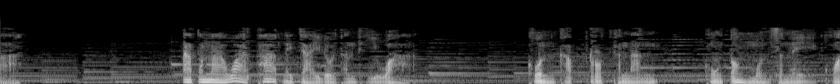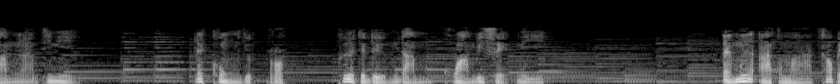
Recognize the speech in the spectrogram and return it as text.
า อาตมาวาดภาพในใจโดยทันทีว่า คนขับรถคันนั้นคงต้องมนสเสน่ห์ความงามที่นี่ และคงหยุดรถเพื่อจะดื่มด่ำความวิเศษนี้ แต่เมื่ออาตมาเข้าไป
